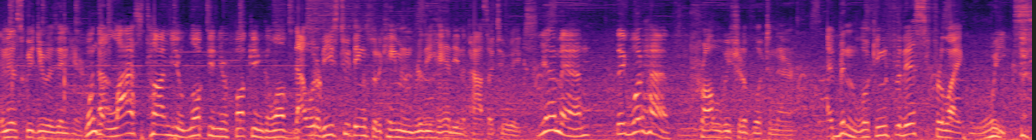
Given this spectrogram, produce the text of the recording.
and this squeegee was in here. When the last time you looked in your fucking glove? That would these two things would have came in really handy in the past like two weeks. Yeah, man, they would have. Probably should have looked in there. I've been looking for this for like weeks.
